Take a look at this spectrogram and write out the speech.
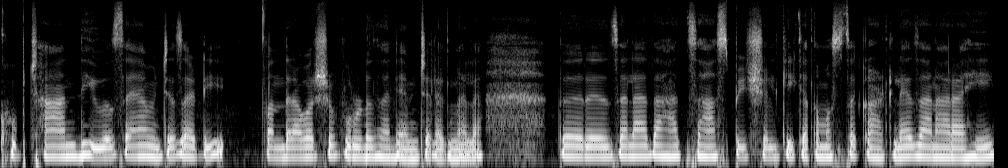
खूप छान दिवस आहे आमच्यासाठी. पंधरा वर्ष पूर्ण झाले आमच्या लग्नाला. तर चला आता आजचा हा स्पेशल केक आता मस्त काढला जाणार आहे.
